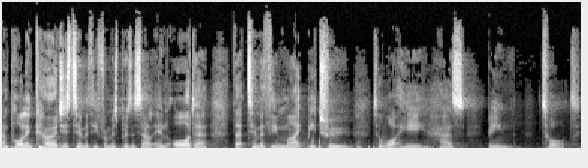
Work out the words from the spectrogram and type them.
And Paul encourages Timothy from his prison cell in order that Timothy might be true to what he has been taught.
